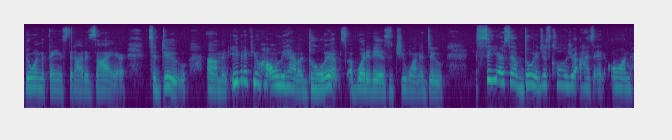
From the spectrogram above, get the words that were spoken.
doing the things that I desire to do. Um, and even if you only have a glimpse of what it is that you want to do, see yourself doing it. Just close your eyes and on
